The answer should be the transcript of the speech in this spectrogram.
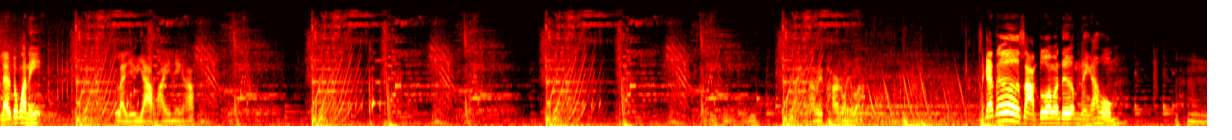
แล้วจังหวะนี้ไหลยาวๆไปนะครับอื้อหือไหลมาไม่พักเลยวะสแกตเตอร์สามตัวมาเดิมนะครับผมอื้อหือ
